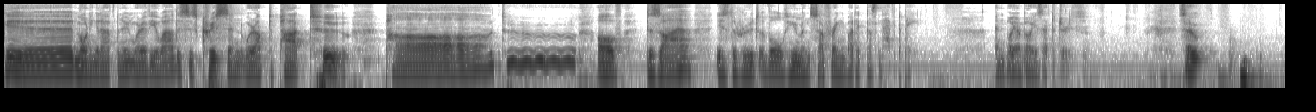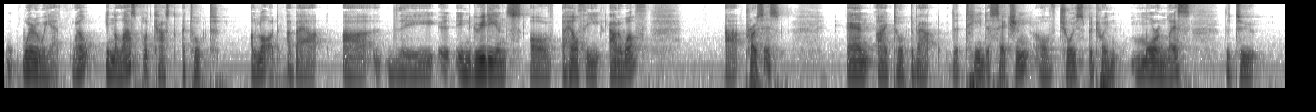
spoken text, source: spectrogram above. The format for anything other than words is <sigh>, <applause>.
Good morning, good afternoon, wherever you are. This is Chris, and we're up to part two. Part two of desire is the root of all human suffering, but it doesn't have to be. And boy, oh boy, is that the truth. So, where are we at? Well, in the last podcast, I talked a lot about uh, the ingredients of a healthy outer wealth uh, process. And I talked about the T intersection of choice between more and less, the two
